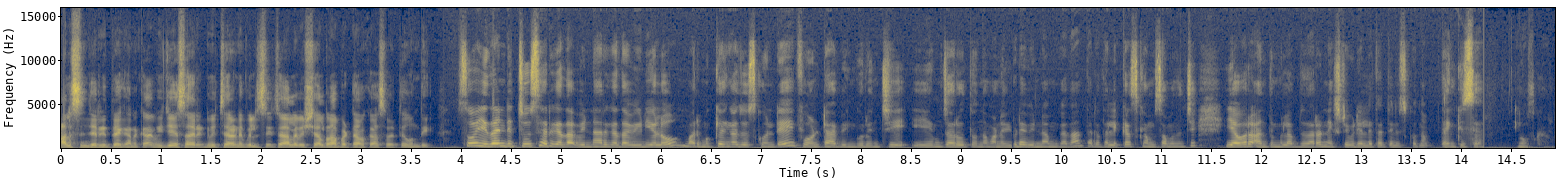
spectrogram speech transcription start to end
ఆలస్యం జరిగితే కనుక విజయసాయి రెడ్డిని విచారణ పిలిచి చాలా విషయాలు రాబట్టే అవకాశం అయితే ఉంది. సో ఇదండి చూశారు కదా విన్నారు కదా వీడియోలో. మరి ముఖ్యంగా చూసుకుంటే ఫోన్ ట్యాపింగ్ గురించి ఏం జరుగుతుందో మనం ఇప్పుడే విన్నాం కదా తర్వాత లిక్కర్ స్కామ్ సంబంధించి ఎవరు అంతిమ లబ్ధిదారో నెక్స్ట్ వీడియోలో అయితే తెలుసుకుందాం. Thank you sir. నమస్కారం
